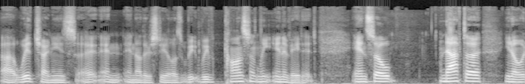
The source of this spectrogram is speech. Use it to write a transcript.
uh, with Chinese and and other steels. We we've constantly innovated, and so. NAFTA, you know,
